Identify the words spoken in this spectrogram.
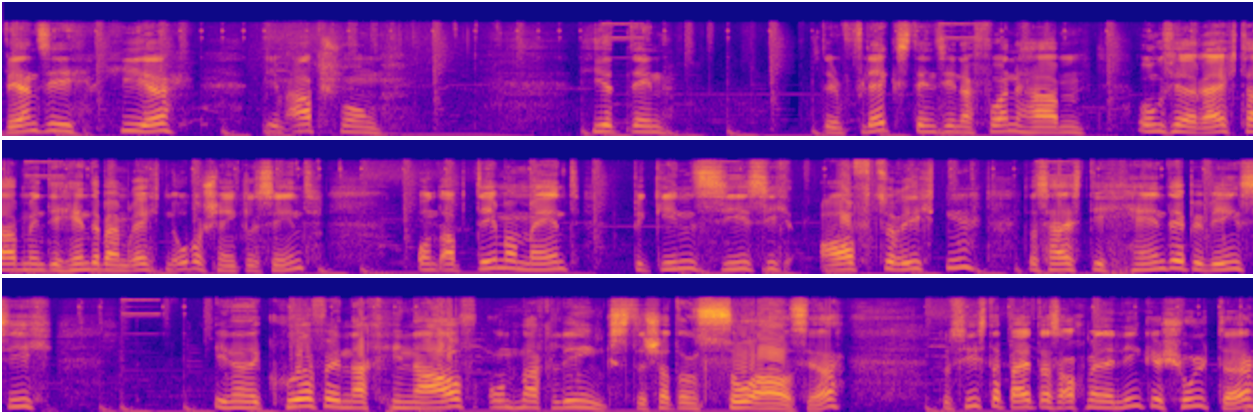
werden sie hier im Abschwung hier den, den Flex, den sie nach vorne haben, ungefähr erreicht haben, wenn die Hände beim rechten Oberschenkel sind. Und ab dem Moment beginnen sie sich aufzurichten. Das heißt, die Hände bewegen sich in eine Kurve nach hinauf und nach links. Das schaut dann so aus. Ja? Du siehst dabei, dass auch meine linke Schulter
